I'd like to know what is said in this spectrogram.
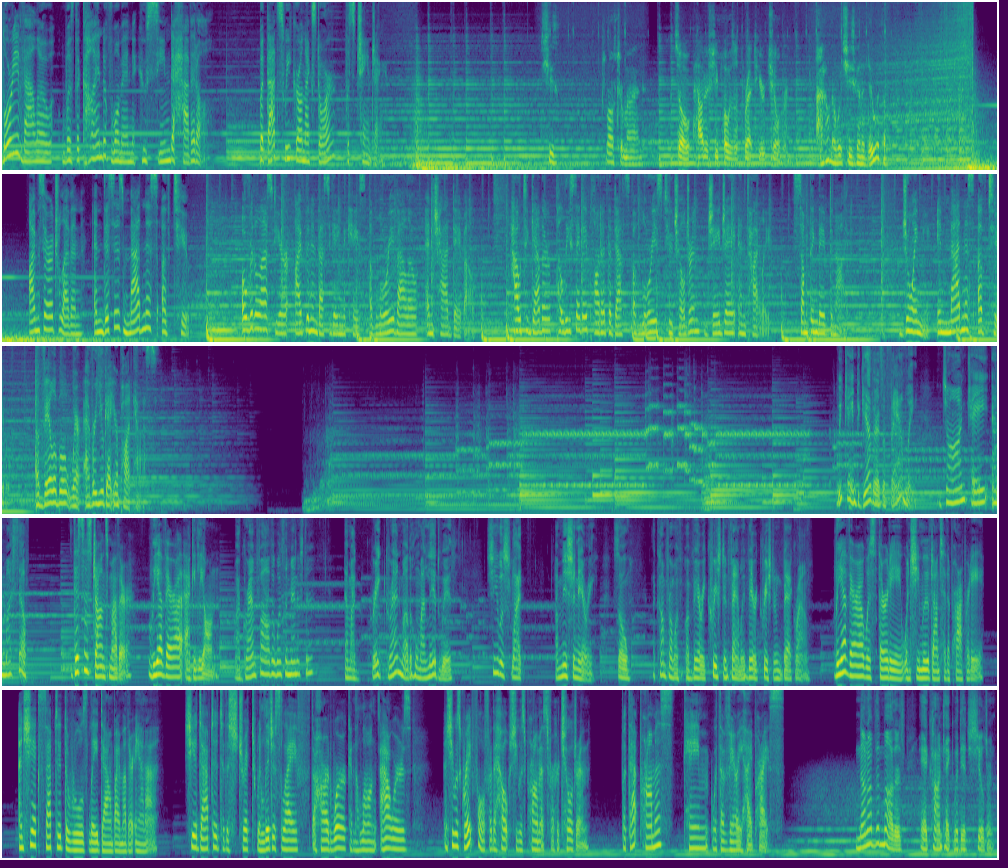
Lori Vallow was the kind of woman who seemed to have it all. But that sweet girl next door was changing. She's lost her mind. So, how does she pose a threat to your children? I don't know what she's going to do with them. I'm Sarah Treleaven, and this is Madness of Two. Over the last year, I've been investigating the case of Lori Vallow and Chad Daybell. How together, police say they plotted the deaths of Lori's two children, JJ and Tylee, something they've denied. Join me in Madness of Two, available wherever you get your podcasts. We came together as a family John, Kay, and myself. This is John's mother, Leah Vera Aguilion. My grandfather was a minister, and my great grandmother, whom I lived with, she was like a missionary. So I come from a, a very Christian family, very Christian background. Leah Vera was 30 when she moved onto the property, and she accepted the rules laid down by Mother Anna. She adapted to the strict religious life, the hard work, and the long hours, and she was grateful for the help she was promised for her children. But that promise came with a very high price. None of the mothers had contact with their children.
